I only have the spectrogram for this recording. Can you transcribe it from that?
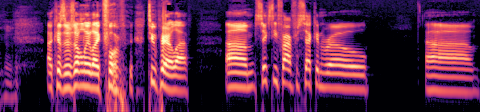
because there's only like four, two pair left. Um, 65 for second row. Um,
